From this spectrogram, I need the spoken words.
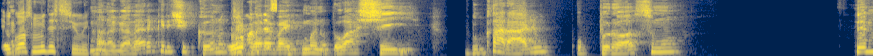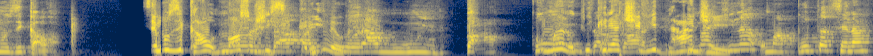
Eu gosto muito desse filme, cara. Mano, a galera criticando que Eu agora gosto vai. Mano, eu achei do caralho o próximo ser musical. Ser musical. Nossa, eu achei pra incrível. explorar muita Mano, que criatividade. cara. Imagina uma puta cena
